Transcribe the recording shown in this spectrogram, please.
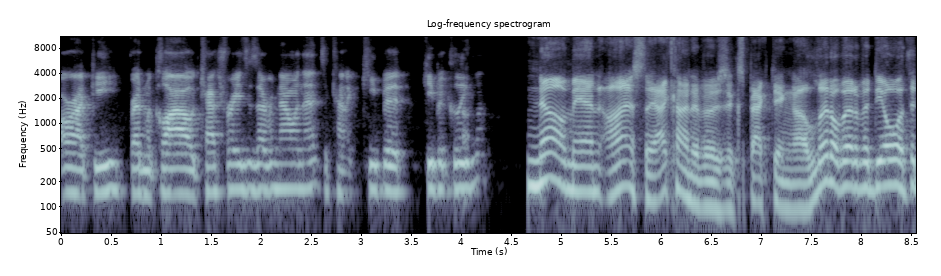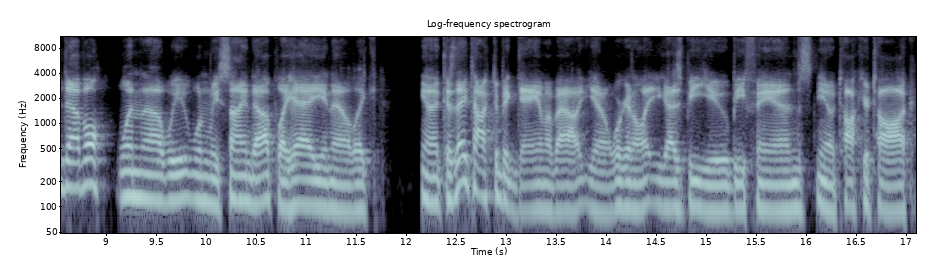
R.I.P. Fred McLeod catchphrases every now and then to kind of keep it keep it Cleveland? No, man. Honestly, I kind of was expecting a little bit of a deal with the devil when uh, we when we signed up. Like, hey, you know, like you know, because they talked a big game about you know we're gonna let you guys be you, be fans, you know, talk your talk,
